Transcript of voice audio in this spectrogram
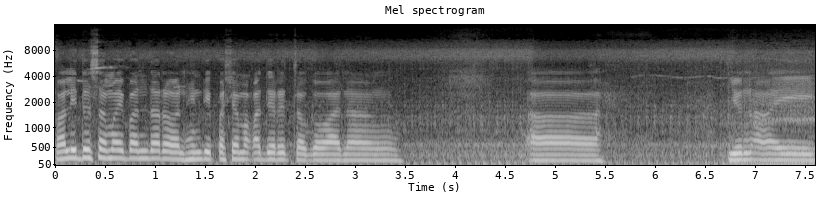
Bali doon sa may banda ron, hindi pa siya makadiretso gawa ng ah yun ay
